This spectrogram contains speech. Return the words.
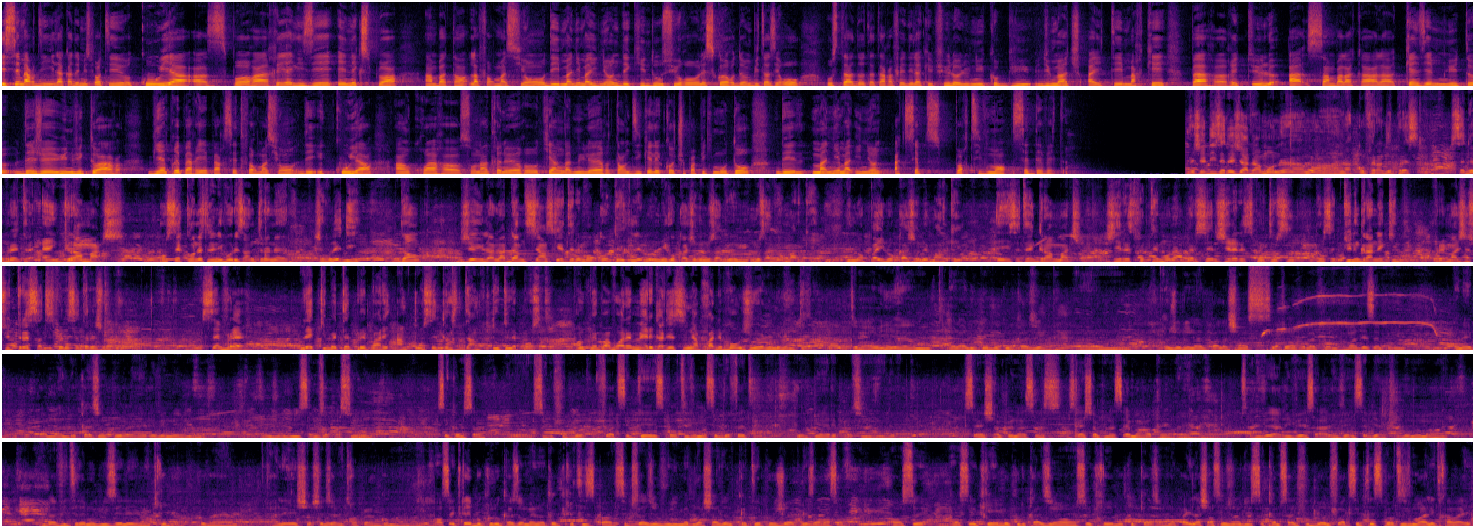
Et ce mardi, l'Académie sportive Kouya Sport a réalisé un exploit en battant la formation des Manima Union de Kindu sur les scores d'un but à zéro au stade Tatarafé de la Culture. L'unique but du match a été marqué par Rétul à Sambalaka à la 15e minute de. Une victoire bien préparée par cette formation des Kouya, à en croire son entraîneur Kianga Müller, tandis que les coachs Papikimoto de Manima Union acceptent sportivement cette défaite. Mais je disais déjà dans euh, mon, la conférence de presse, ça devrait être un grand match. On sait connaître le niveau des entraîneurs. Je vous l'ai dit. Donc, j'ai eu la, la, dame science qui était de mon côté. L'unique occasion que nous avions eu, nous avions marqué. Ils n'ont pas eu l'occasion de marquer. Et c'est un grand match. J'ai respecté mon adversaire, je les respecte aussi. Donc c'est une grande équipe. Vraiment, je suis très satisfait de cette résultat. C'est vrai, L'équipe était préparée en conséquence dans toutes les postes. On ne peut pas avoir un meilleur gardien s'il n'y a pas de bons joueurs au milieu. Exactement, oui. Euh, on a loupé beaucoup d'occasions. Euh, Aujourd'hui, on n'a pas la chance, pour en première fois, même en deuxième période. On a eu pas mal d'occasions pour euh, revenir. Aujourd'hui, ça ne nous a pas suivi. C'est comme ça. C'est le football. Il faut accepter sportivement cette défaite pour bien répartir devant c'est un championnat, c'est un championnat, c'est un marathon. Ça devait arriver, ça a arrivé, c'est bien. Au bon moment, on doit vite remobiliser les, les troupes pour euh, aller chercher déjà les trois points à Goma. On s'est créé beaucoup d'occasions, mais on ne concrétise pas. C'est pour ça que j'ai voulu mettre la chance d'un côté pour jouer avec les avances. On on beaucoup d'occasions, on s'est créé beaucoup d'occasions. On n'a pas eu la chance aujourd'hui, c'est comme ça le football. Il faut accepter sportivement, aller travailler.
